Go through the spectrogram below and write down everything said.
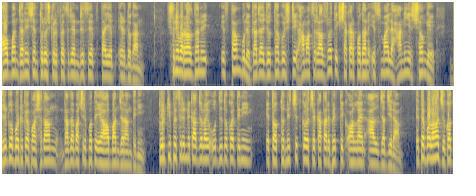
আহ্বান জানিয়েছেন তুরস্কের প্রেসিডেন্ট রিসেপ তাইয়েব এরদোগান। শনিবার রাজধানীর ইস্তাম্বুলে গাজায় যোদ্ধাগোষ্ঠী হামাসের রাজনৈতিক শাখার প্রধান ইসমাইল হানির সঙ্গে দীর্ঘ বৈঠকে সাধারণ গাজাবাসীর প্রতি এই আহ্বান জানান তিনি। তুর্কি প্রেসিডেন্টের কার্যালয়ে উদ্ধৃত করে তিনি এ তথ্য নিশ্চিত করেছে কাতার ভিত্তিক অনলাইন আল জাজিরা। এতে বলা হয়েছে, গত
